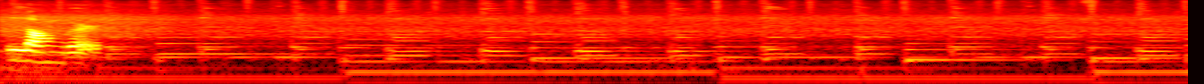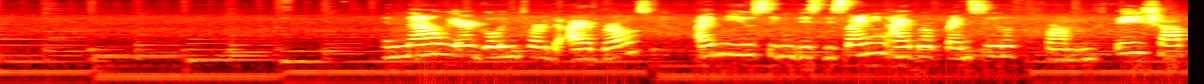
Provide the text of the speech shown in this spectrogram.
longer. And now we are going for the eyebrows. I'm using this designing eyebrow pencil from Face Shop.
